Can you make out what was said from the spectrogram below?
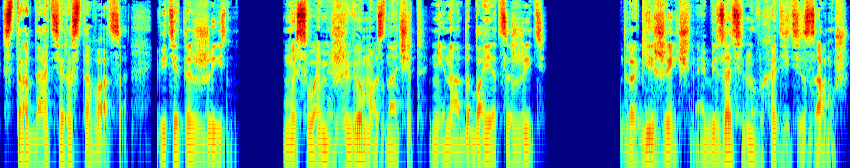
страдать и расставаться. Ведь это жизнь. Мы с вами живем, а значит, не надо бояться жить. Дорогие женщины, обязательно выходите замуж.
